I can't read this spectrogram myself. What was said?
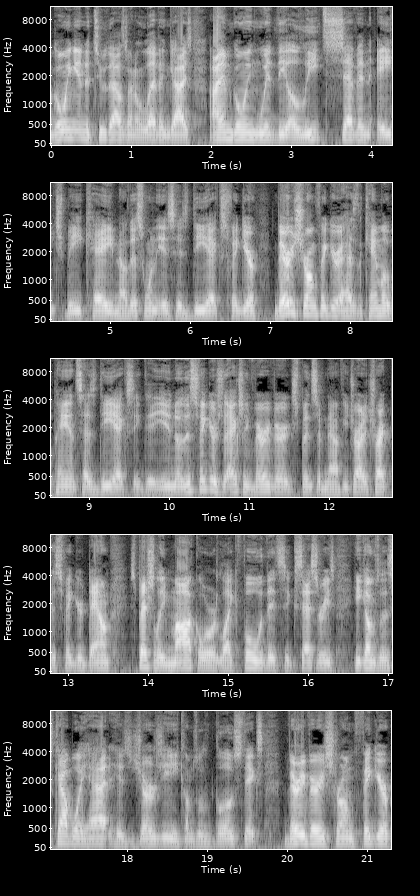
going into 2011, guys, I am going with the Elite 7 HBK. Now, this one is his DX figure. Very strong figure. It has the camo pants, has DX. You know, this figure is actually very, very expensive now. If you try to track this figure down, especially mock or like full with its accessories, he comes with his cowboy hat, his jersey, he comes with glow sticks. Very, very strong figure.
